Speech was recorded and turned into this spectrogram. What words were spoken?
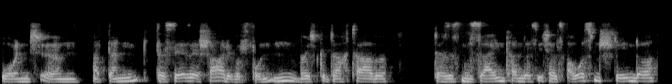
Und ähm, habe dann das sehr, sehr schade gefunden, weil ich gedacht habe, dass es nicht sein kann, dass ich als Außenstehender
